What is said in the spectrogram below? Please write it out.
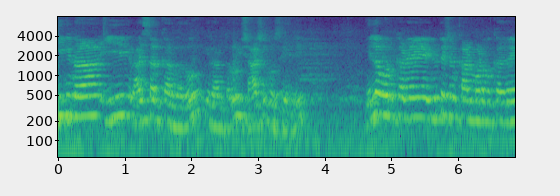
ಈಗಿನ ಈ ರಾಜ್ಯ ಸರ್ಕಾರದವರು ಇರೋಂಥವ್ರು ಈ ಶಾಸಕರು ಸೇರಿ ಎಲ್ಲ ಒಂದು ಕಡೆ ಇನ್ವಿಟೇಷನ್ ಕಾರ್ಡ್ ಮಾಡಬೇಕಾದ್ರೆ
